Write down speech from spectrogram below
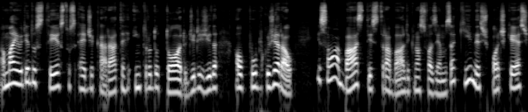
A maioria dos textos é de caráter introdutório, dirigida ao público geral, e são a base desse trabalho que nós fazemos aqui neste podcast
